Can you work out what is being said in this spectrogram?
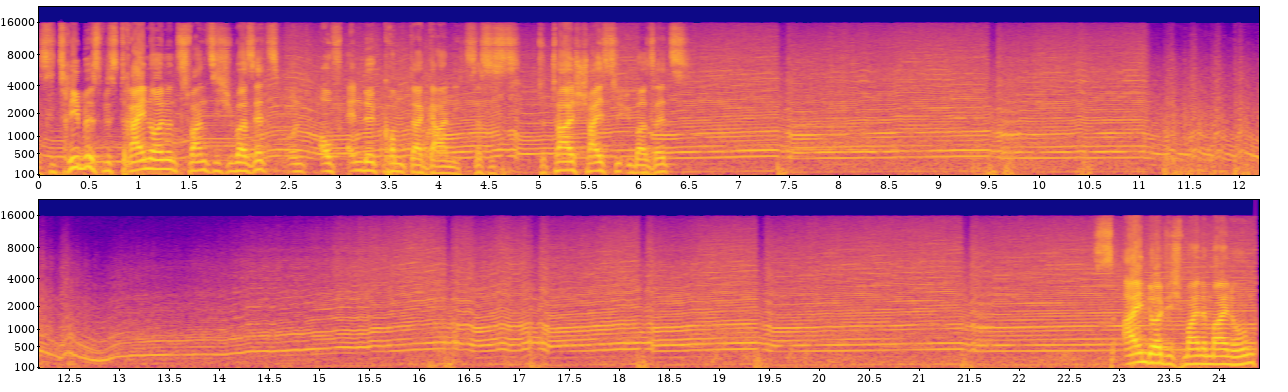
Das Getriebe ist bis 3,29 übersetzt und auf Ende kommt da gar nichts. Das ist total scheiße übersetzt. Eindeutig meine Meinung.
